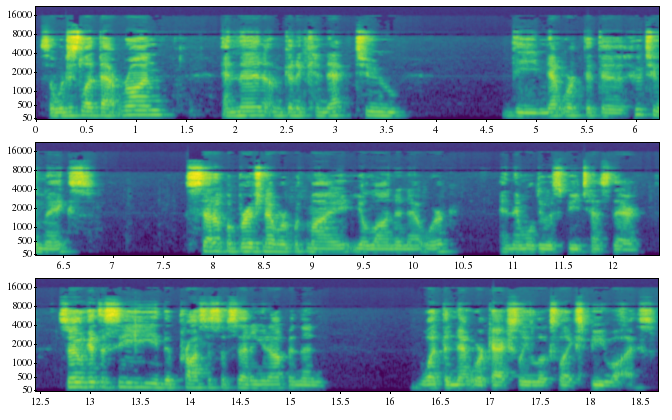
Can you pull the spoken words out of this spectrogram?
So we'll just let that run and then I'm going to connect to the network that the HooToo makes, set up a bridge network with my Yolanda network, and then we'll do a speed test there. So you'll get to see the process of setting it up and then what the network actually looks like speed-wise.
